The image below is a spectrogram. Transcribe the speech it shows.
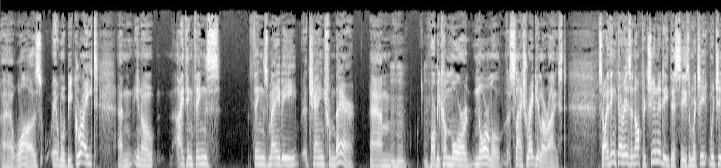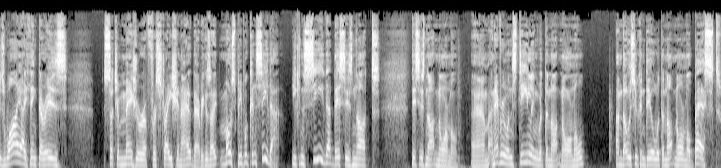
uh, was, it would be great. And you know, I think things things maybe change from there. Um, or become more normal slash regularized. So I think there is an opportunity this season, which is, which is why I think there is such a measure of frustration out there because I, most people can see that. You can see that this is not this is not normal, um, and everyone's dealing with the not normal, and those who can deal with the not normal best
